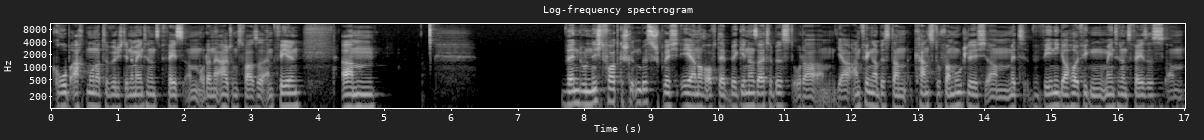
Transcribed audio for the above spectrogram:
grob acht Monate würde ich dir eine Maintenance Phase ähm, oder eine Erhaltungsphase empfehlen. Ähm, wenn du nicht fortgeschritten bist, sprich eher noch auf der Beginnerseite bist oder ähm, ja, Anfänger bist, dann kannst du vermutlich ähm, mit weniger häufigen Maintenance Phases ähm,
